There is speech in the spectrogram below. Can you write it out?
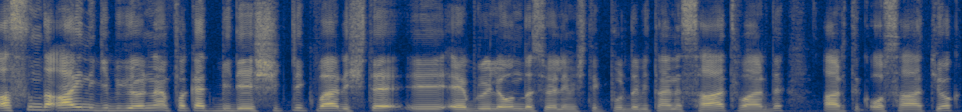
aslında aynı gibi görünen fakat bir değişiklik var. İşte e, Ebru ile onu da söylemiştik. Burada bir tane saat vardı. Artık o saat yok.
